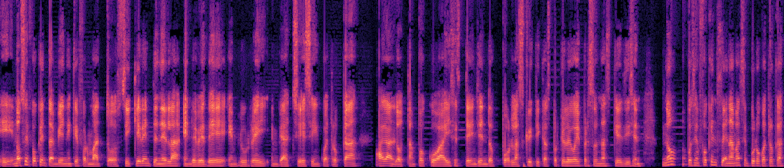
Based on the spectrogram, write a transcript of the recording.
eh, no se enfoquen también en qué formato. Si quieren tenerla en DVD, en Blu-ray, en VHS, en 4K, háganlo. Tampoco ahí se estén yendo por las críticas, porque luego hay personas que dicen, no, pues enfóquense nada más en puro 4K,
